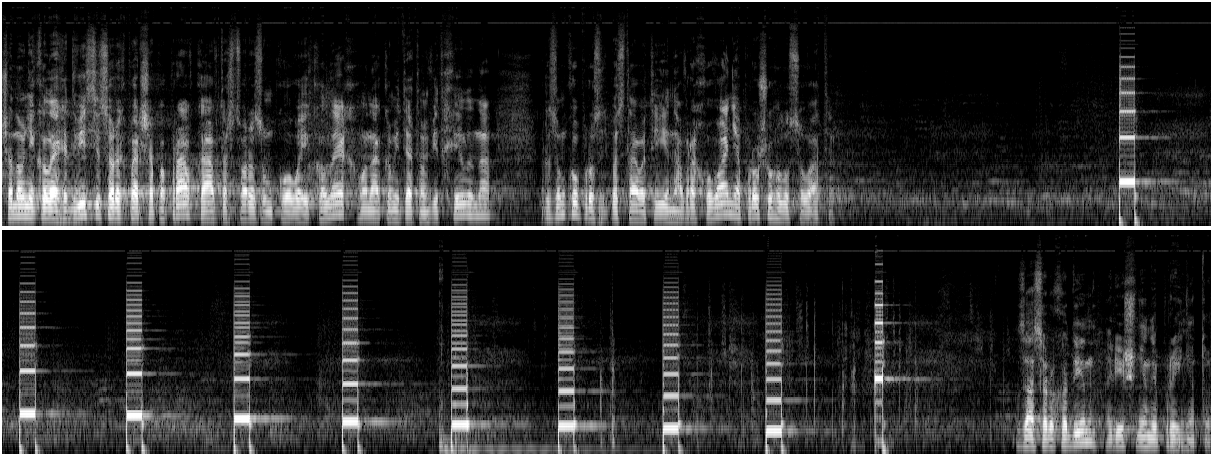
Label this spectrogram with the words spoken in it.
Шановні колеги, 241 поправка авторства Разумкова і колег. Вона комітетом відхилена. Разумков просить поставити її на врахування. Прошу голосувати. За 41 рішення не прийнято.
